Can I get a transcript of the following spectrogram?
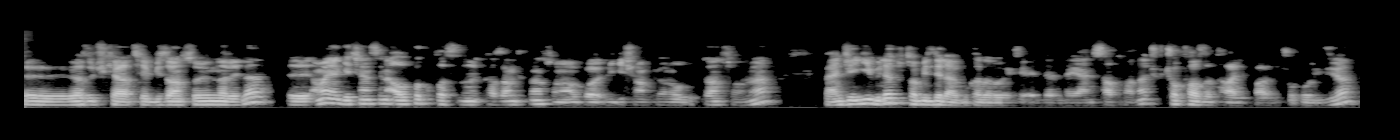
Ee, biraz üç kağıt şey Bizans oyunlarıyla. Ee, ama ya geçen sene Avrupa Kupası'nı kazandıktan sonra Avrupa Ligi şampiyonu olduktan sonra bence iyi bile tutabildiler bu kadar oyuncu ellerinde yani satmadan. Çünkü çok fazla talip vardı çok oyuncuya.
